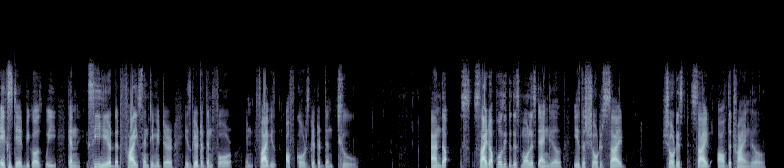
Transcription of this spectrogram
xz because we can see here that 5 centimeter is greater than 4 and 5 is of course greater than 2 and the side opposite to the smallest angle is the shortest side shortest side of the triangle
